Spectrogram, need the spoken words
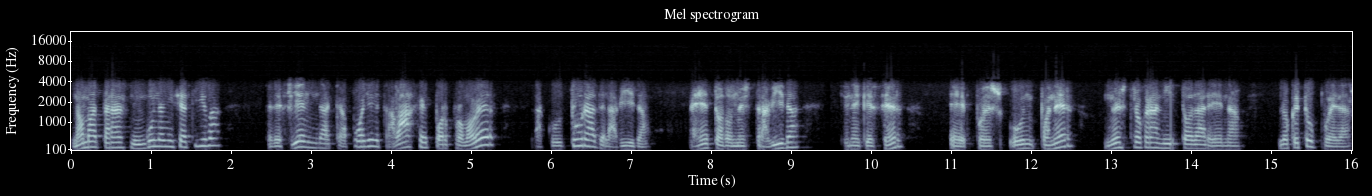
no matarás ninguna iniciativa que defienda, que apoye, que trabaje por promover la cultura de la vida. ¿Eh? Toda nuestra vida tiene que ser, eh, pues, un poner nuestro granito de arena, lo que tú puedas.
